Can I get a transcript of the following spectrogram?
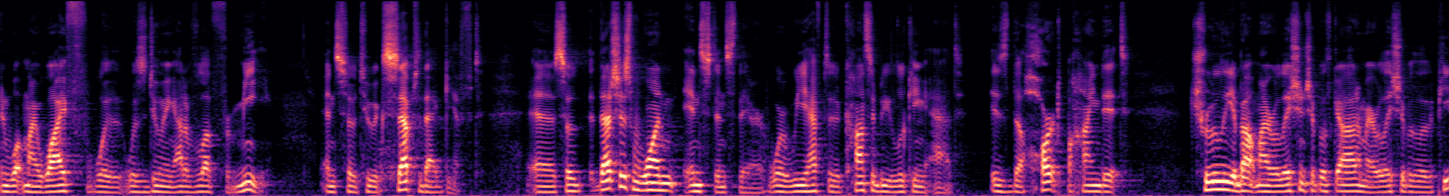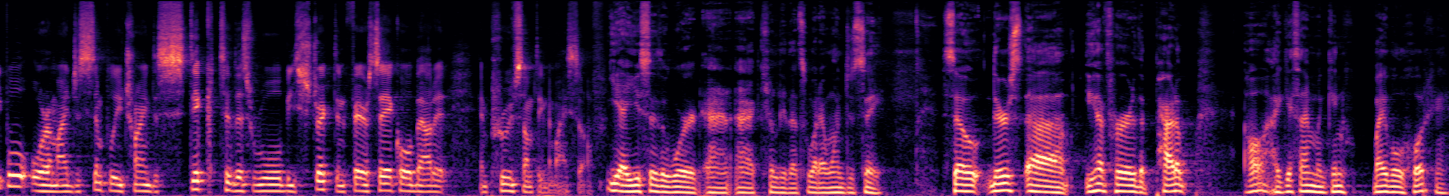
in what my wife was was doing out of love for me, and so to accept that gift. Uh, so that's just one instance there where we have to constantly be looking at is the heart behind it truly about my relationship with God and my relationship with other people, or am I just simply trying to stick to this rule, be strict and pharisaical about it, and prove something to myself? Yeah, you said the word, and actually, that's what I wanted to say. So there's, uh, you have heard the parable. Oh, I guess I'm again Bible Jorge.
